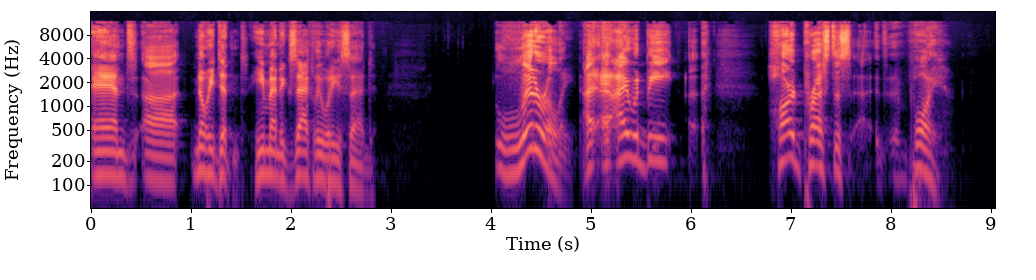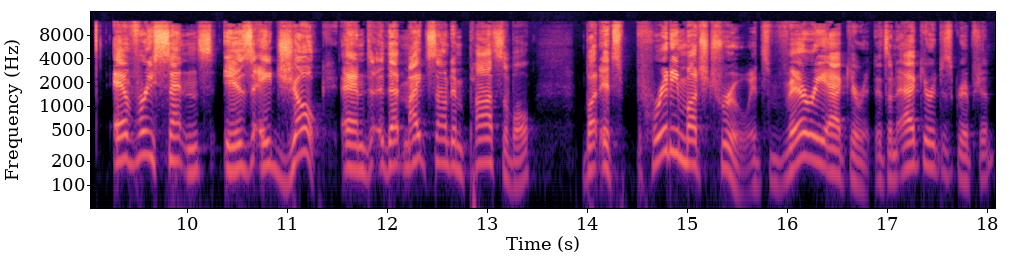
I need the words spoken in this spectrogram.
and no, he didn't. He meant exactly what he said literally, I, I would be hard pressed to. Boy, every sentence is a joke, and that might sound impossible, but it's pretty much true. It's very accurate. It's an accurate description.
